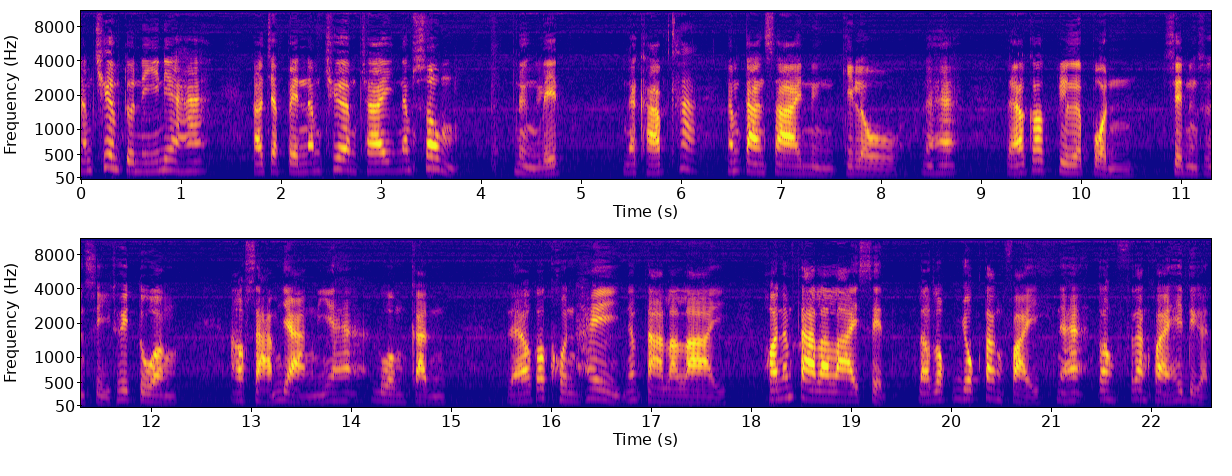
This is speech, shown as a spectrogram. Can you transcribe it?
น้ำเชื่อมตัวนี้เนี่ยฮะเราจะเป็นน้ำเชื่อมใช้น้ำส้ม 1 ลิตรนะครับค่ะน้ำตาลทราย 1กิโลนะฮะแล้วก็เกลือป่นเศษหนึ่งส่วนสี่ถ้วยตวง เอา 3 อย่างนี้ฮะรวมกัน แล้วก็คนให้น้ำตาลละลาย พอน้ำตาลละลายเสร็จเรายกตั้งไฟนะฮะต้องตั้งไฟให้เดือด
